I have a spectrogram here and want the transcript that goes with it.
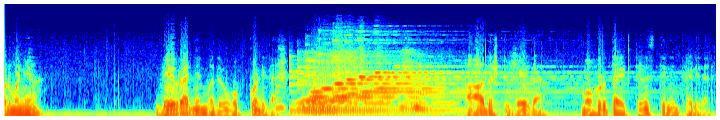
ಸುಬ್ರಹ್ಮಣ್ಯ ದೇವರಾಜ್ ನಿನ್ ಮದುವೆ ಒಪ್ಕೊಂಡಿದ್ದಾರೆ. ಆದಷ್ಟು ಬೇಗ ಮುಹೂರ್ತ ಇಟ್ಟು ತಿಳಿಸ್ತೀನಿ ಅಂತ ಹೇಳಿದ್ದಾರೆ.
